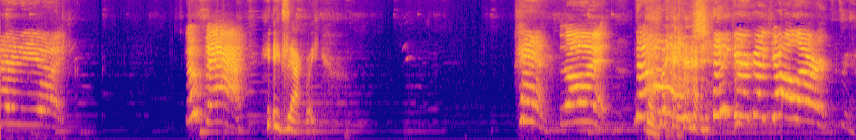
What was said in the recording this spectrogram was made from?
I go back. exactly. Can't throw it. No, shake your controller.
